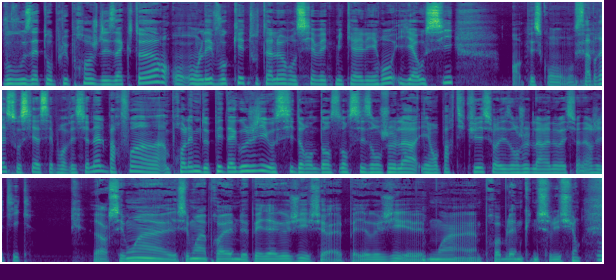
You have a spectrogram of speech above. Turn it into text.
vous vous êtes au plus proche des acteurs. On, l'évoquait tout à l'heure aussi avec Michael Hiro. Il y a aussi parce qu'on s'adresse aussi à ces professionnels, parfois un, problème de pédagogie aussi dans, dans ces enjeux-là, et en particulier sur les enjeux de la rénovation énergétique. Alors c'est moins c'est moins un problème de pédagogie. La pédagogie est moins un problème qu'une solution. Mmh.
